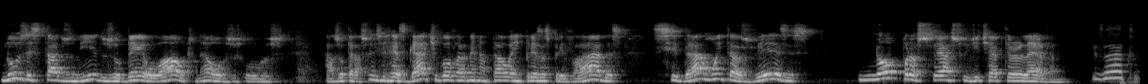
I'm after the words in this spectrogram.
nos Estados Unidos, o bailout, né, os, os, as operações de resgate governamental a empresas privadas, se dá muitas vezes no processo de Chapter 11. Exato.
